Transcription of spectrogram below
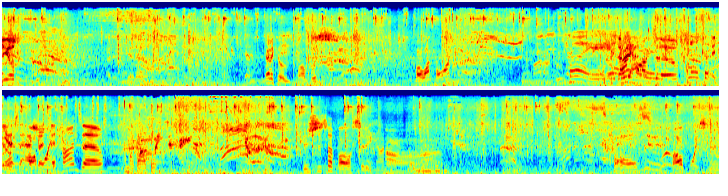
Shield. I didn't get it. Gotta kill this small boys. More one, more one. Oh, yeah, yeah, yeah. Die, Hanzo. I And yes, Ash, I said Hanzo. Oh my god, dude. There's just a ball sitting on here. Christ. Ball point still.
